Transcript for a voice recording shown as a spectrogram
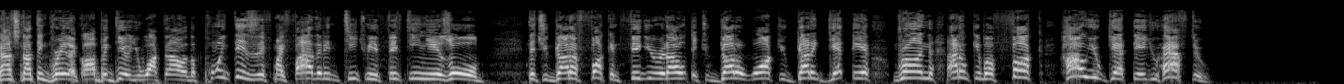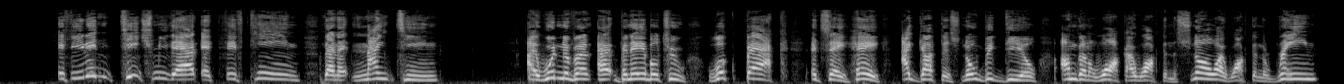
Now it's nothing great like, oh, big deal, you walked an hour. The point is, if my father didn't teach me at 15 years old that you gotta fucking figure it out, that you gotta walk, you gotta get there, run, I don't give a fuck how you get there, you have to. If he didn't teach me that at 15, then at 19, I wouldn't have been, uh, been able to look back and say, hey, I got this. No big deal. I'm to walk. I walked in the snow. I walked in the rain.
